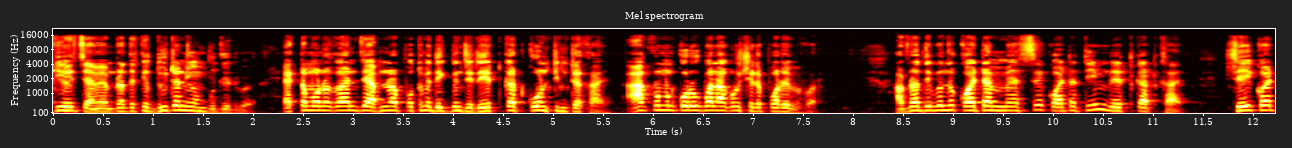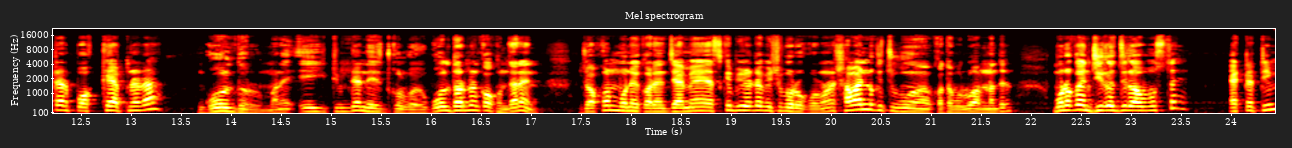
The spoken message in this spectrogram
কি হয়েছে? আমি আপনাদেরকে দুইটা নিয়ম বুঝিয়ে দেবো। একটা মনে করেন যে আপনারা প্রথমে দেখবেন যে রেড কার্ড কোন টিমটা খায়। আক্রমণ করুক বা না করুক, সেটা পরের ব্যাপার। আপনারা দেখবেন যে কয়টা ম্যাচে কয়টা টিম রেড কার্ড খায়। সেই কয়টার পক্ষে আপনারা গোল ধরুন মানে এই টিমটা নেক্সট গোল করবে। গোল ধরবেন কখন জানেন? যখন মনে করেন যে আমি আজকে ভিডিওটা বেশি বড় করব মানে সামান্য কিছু কথা বলব আপনাদের। মনে করেন জিরো জিরো অবস্থায় একটা টিম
